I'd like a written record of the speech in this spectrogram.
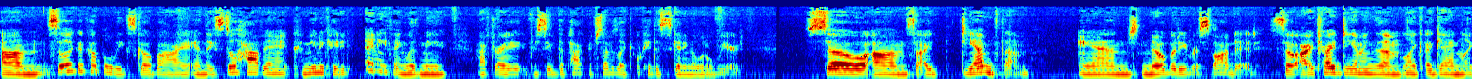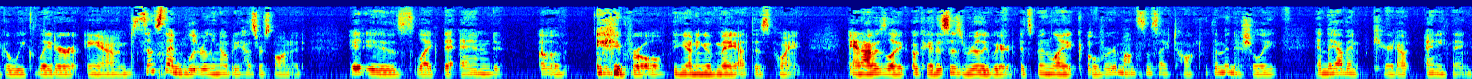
um, so like a couple weeks go by and they still haven't communicated anything with me after I received the package. So I was like, okay, this is getting a little weird. So, um, so I DM'd them and nobody responded. So I tried DMing them like again like a week later and since then literally nobody has responded. It is like the end of April, beginning of May at this point. And I was like, okay, this is really weird. It's been like over a month since I talked with them initially and they haven't carried out anything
